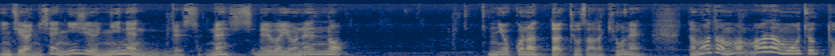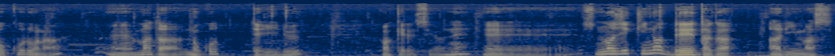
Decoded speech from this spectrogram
違う、2022年ですね。令和4年の、に行った調査だ、去年。だまだ、ま、まだもうちょっとコロナ、えー、まだ残っているわけですよね。えー、その時期のデータがあります。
